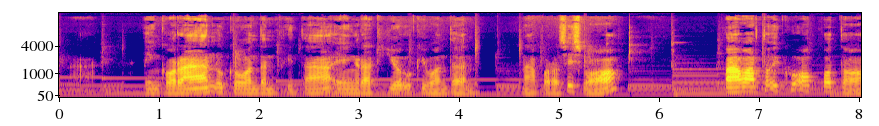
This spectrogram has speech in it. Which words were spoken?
Nah, ing koran uga wonten berita, ing radio ugi wonten. Nah, para siswa, pawarto iku apa to?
